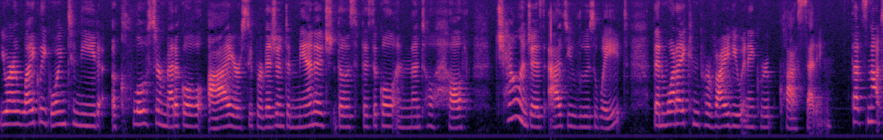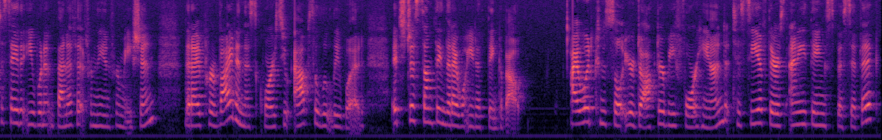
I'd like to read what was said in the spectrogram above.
You are likely going to need a closer medical eye or supervision to manage those physical and mental health challenges as you lose weight than what I can provide you in a group class setting. That's not to say that you wouldn't benefit from the information that I provide in this course. You absolutely would. It's just something that I want you to think about. I would consult your doctor beforehand to see if there's anything specific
